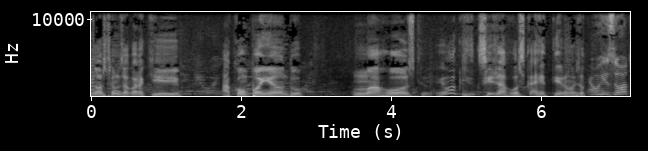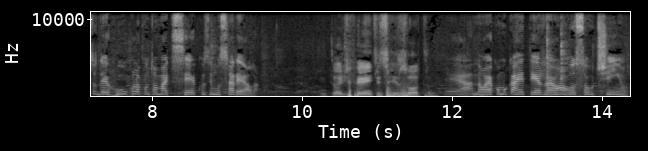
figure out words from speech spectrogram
nós estamos agora aqui acompanhando um arroz, eu acredito que seja arroz carreteiro, mas eu... É um risoto de rúcula com tomates secos e mussarela. Então é diferente esse risoto. É, não é como carreteiro, não é um arroz soltinho.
